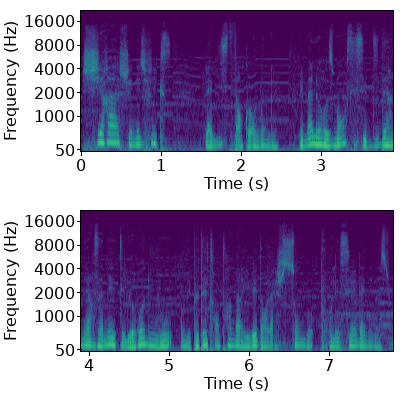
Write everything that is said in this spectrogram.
Shira chez Netflix. La liste est encore longue. Mais malheureusement, si ces dix dernières années étaient le renouveau, on est peut-être en train d'arriver dans l'âge sombre pour les séries d'animation.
